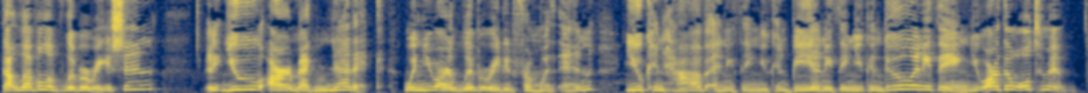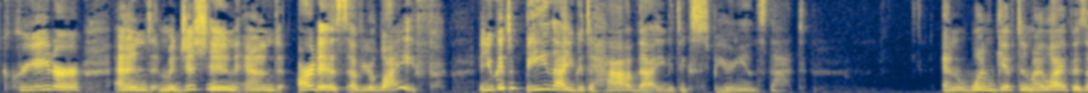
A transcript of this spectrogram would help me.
that level of liberation you are magnetic. When you are liberated from within, you can have anything, you can be anything, you can do anything. You are the ultimate creator and magician and artist of your life. And you get to be that, you get to have that, you get to experience that. And one gift in my life is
